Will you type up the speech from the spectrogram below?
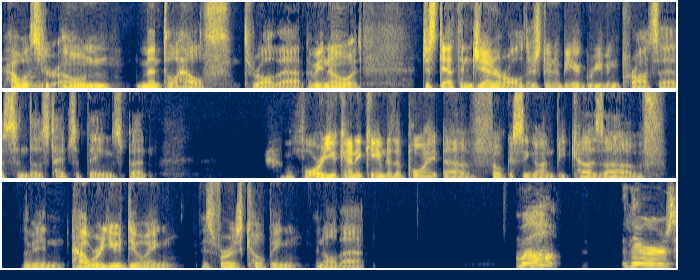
How was your own mental health through all that? I mean, no, just death in general. There's going to be a grieving process and those types of things, but before you kind of came to the point of focusing on because of, I mean, how were you doing as far as coping and all that? Well, there's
